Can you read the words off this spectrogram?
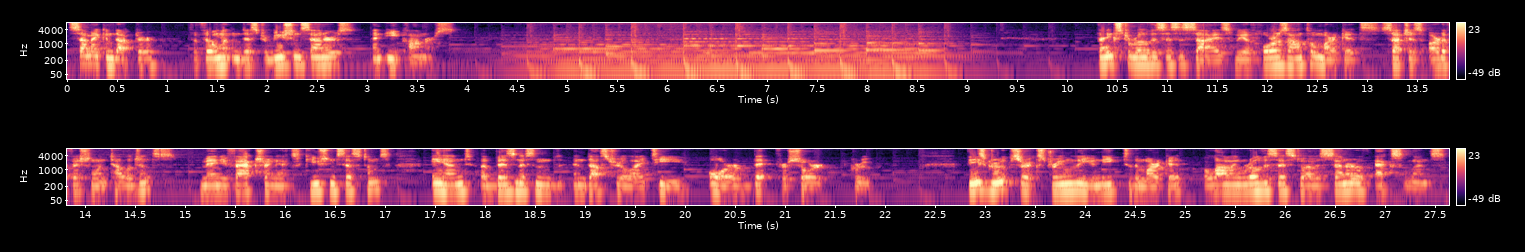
semiconductor, fulfillment and distribution centers, and e commerce. Thanks to RoviSys' size, we have horizontal markets such as artificial intelligence, manufacturing execution systems, and a business and industrial IT, or BIT for short, group. These groups are extremely unique to the market, allowing Rovisys to have a center of excellence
